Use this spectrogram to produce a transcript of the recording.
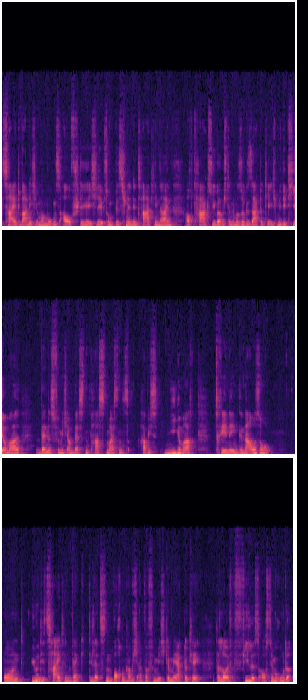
Zeit, wann ich immer morgens aufstehe. Ich lebe so ein bisschen in den Tag hinein. Auch tagsüber habe ich dann immer so gesagt, okay, ich meditiere mal, wenn es für mich am besten passt. Meistens habe ich es nie gemacht. Training genauso. Und über die Zeit hinweg, die letzten Wochen, habe ich einfach für mich gemerkt, okay, da läuft vieles aus dem Ruder.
